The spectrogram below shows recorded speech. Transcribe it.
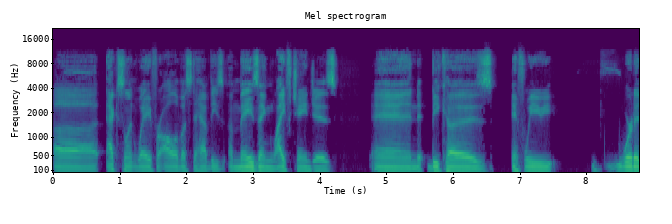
uh excellent way for all of us to have these amazing life changes. And because if we were to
